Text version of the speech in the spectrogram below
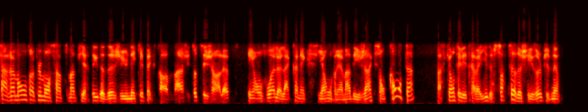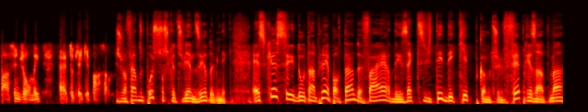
ça remonte un peu mon sentiment de fierté de dire j'ai une équipe extraordinaire, j'ai tous ces gens-là, et on voit la connexion vraiment des gens qui sont contents parce qu'ils ont télétravaillé, de sortir de chez eux puis venir passer une journée, euh, toute l'équipe ensemble. Je vais faire du pouce sur ce que tu viens de dire, Dominique. Est-ce que c'est d'autant plus important de faire des activités d'équipe comme tu le fais présentement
